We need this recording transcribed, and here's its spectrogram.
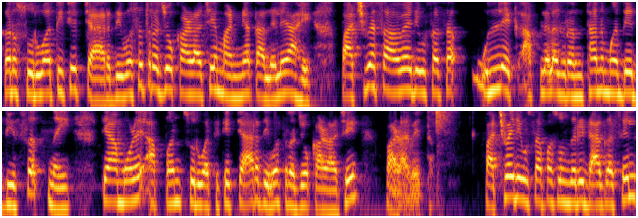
कारण सुरुवातीचे चार दिवसच रजो काळाचे मानण्यात आलेले आहे. पाचव्या सहाव्या दिवसाचा उल्लेख आपल्याला ग्रंथांमध्ये दिसत नाही. त्यामुळे आपण सुरुवातीचे चार दिवस रजो काळाचे पाळावेत. पाचव्या दिवसापासून जरी डाग असेल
